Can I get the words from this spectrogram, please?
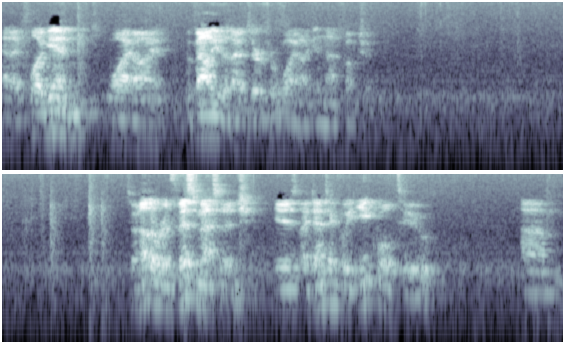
and I plug in yi, the value that I observe for yi in that function. So in other words, this message is identically equal to um,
